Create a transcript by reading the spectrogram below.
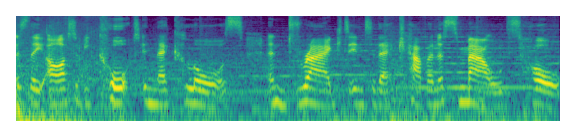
as they are to be caught in their claws and dragged into their cavernous mouths whole.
